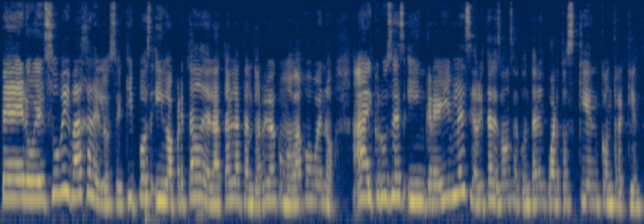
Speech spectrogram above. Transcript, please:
pero el sube y baja de los equipos y lo apretado de la tabla tanto arriba como abajo, bueno, hay cruces increíbles y ahorita les vamos a contar en cuartos quién contra quién.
